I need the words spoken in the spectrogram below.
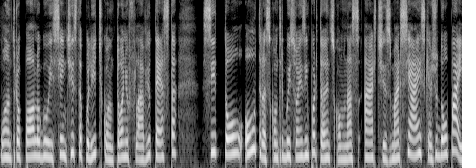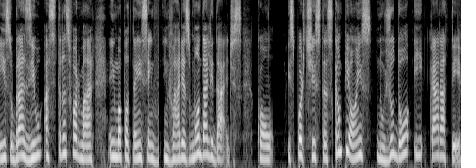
O antropólogo e cientista político Antônio Flávio Testa citou outras contribuições importantes, como nas artes marciais, que ajudou o país, o Brasil, a se transformar em uma potência em, em várias modalidades, com esportistas campeões no judô e karatê.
